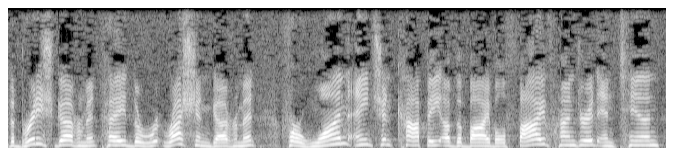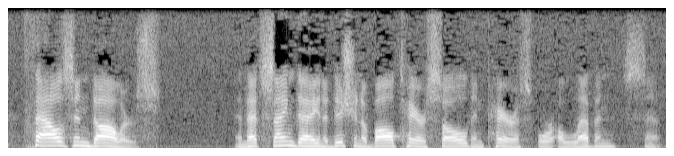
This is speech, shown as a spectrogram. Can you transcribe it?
the British government paid the R- Russian government for one ancient copy of the Bible $510,000. And that same day, an edition of Voltaire sold in Paris for 11 cents.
